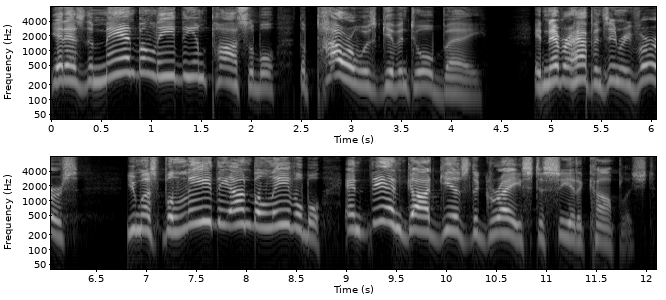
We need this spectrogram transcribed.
Yet, as the man believed the impossible, the power was given to obey. It never happens in reverse. You must believe the unbelievable, and then God gives the grace to see it accomplished.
